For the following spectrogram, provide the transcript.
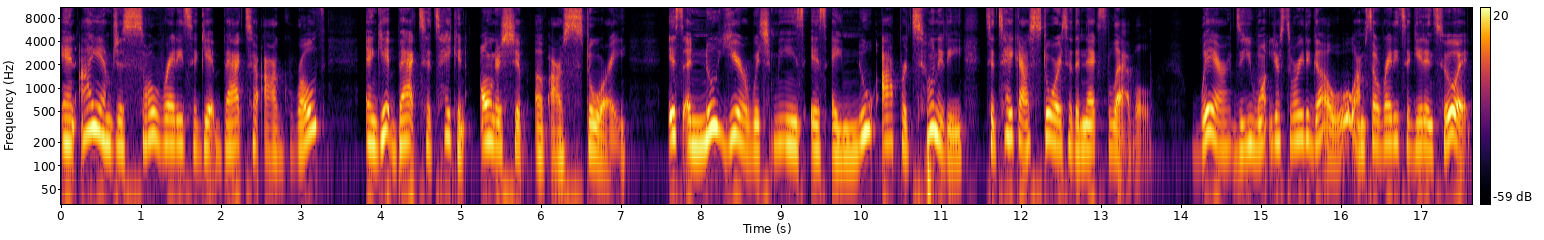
and I am just so ready to get back to our growth and get back to taking ownership of our story. It's a new year, which means it's a new opportunity to take our story to the next level. Where do you want your story to go? Ooh, I'm so ready to get into it.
